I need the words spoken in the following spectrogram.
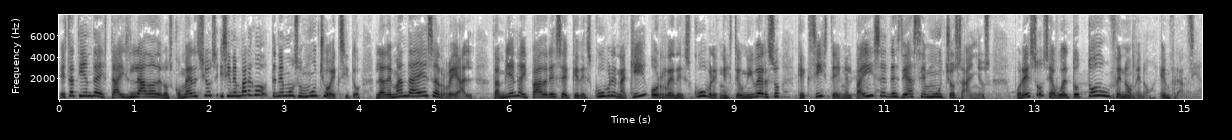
Esta tienda está aislada de los comercios y sin embargo tenemos mucho éxito. La demanda es real. También hay padres eh, que descubren aquí o redescubren este universo que existe en el país desde hace muchos años. Por eso se ha vuelto todo un fenómeno en Francia.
